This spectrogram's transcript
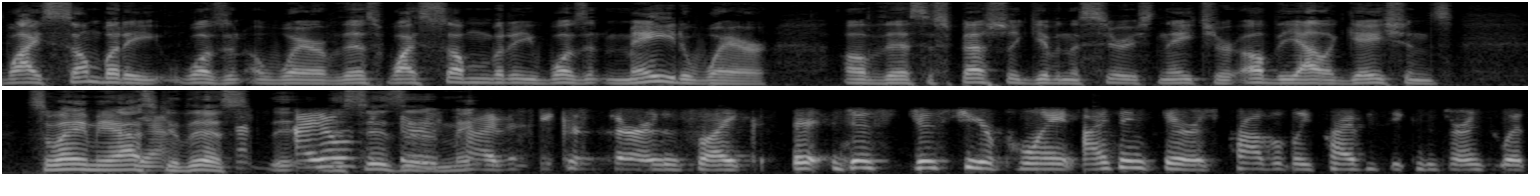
why somebody wasn't aware of this, why somebody wasn't made aware of this, especially given the serious nature of the allegations. So, Amy, ask Yeah. you this: I don't this think is there's ma- privacy concerns. Like it, just just to your point, I think there's probably privacy concerns with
